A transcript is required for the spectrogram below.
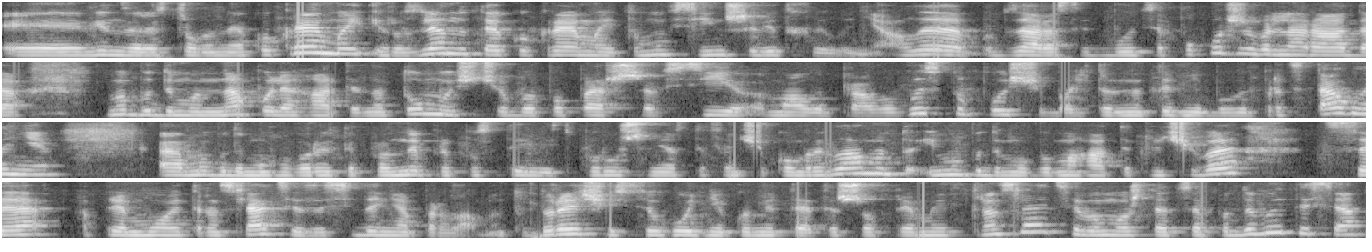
е, він зареєстрований як окремий і розглянутий як окремий, і тому всі інші відхилення. Але от зараз відбудеться погоджувальна рада. Ми будемо наполягати на тому, щоб, по-перше, всі мали право виступу, щоб альтернативні були представлені. Е, Ми будемо говорити про неприпустимість порушення Стефанчуком регламенту, і ми будемо вимагати ключове це прямої трансляції засідання парламенту. До речі, сьогодні комітет ішов в прямій трансляції. Ви можете це подивитися,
